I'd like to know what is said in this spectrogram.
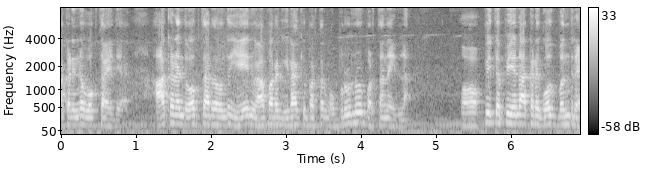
ಆ ಕಡೆಯೇ ಹೋಗ್ತಾ ಇದೆ. ಆ ಕಡೆಯಿಂದ ಹೋಗ್ತಾ ಇರೋ ಏನು ವ್ಯಾಪಾರ ಗಿರಾಕಿ ಬರ್ತಾರೆ ಒಬ್ಬರೂ ಬರ್ತಾನೆ ಇಲ್ಲ. ಅಪ್ಪಿ ತಪ್ಪಿ ಏನೋ ಆ ಕಡೆಗೆ ಹೋಗಿ ಬಂದರೆ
